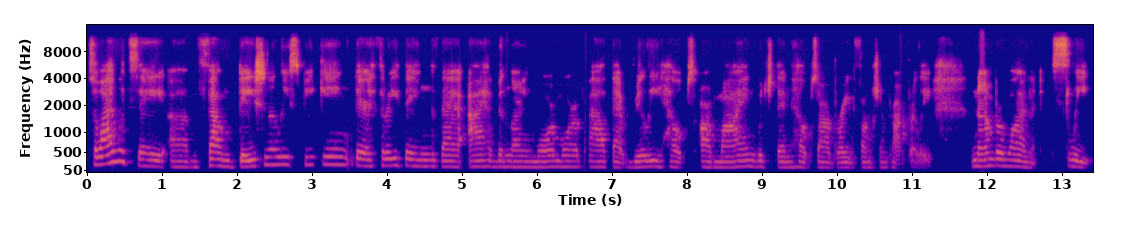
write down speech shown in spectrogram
So I would say, um, foundationally speaking, there are three things that I have been learning more and more about that really helps our mind, which then helps our brain function properly. Number one, sleep,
